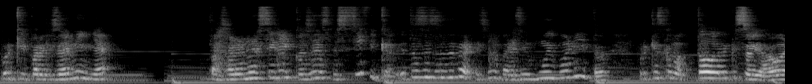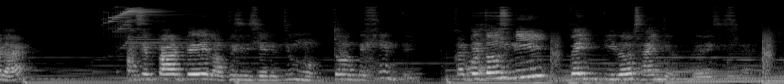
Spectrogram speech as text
porque para que sea niña pasaron una serie de cosas específicas. Entonces eso me, eso me parece muy bonito, porque es como todo lo que soy ahora hace parte de las decisiones de un montón de gente. O sea, de 2022 años de decisiones.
